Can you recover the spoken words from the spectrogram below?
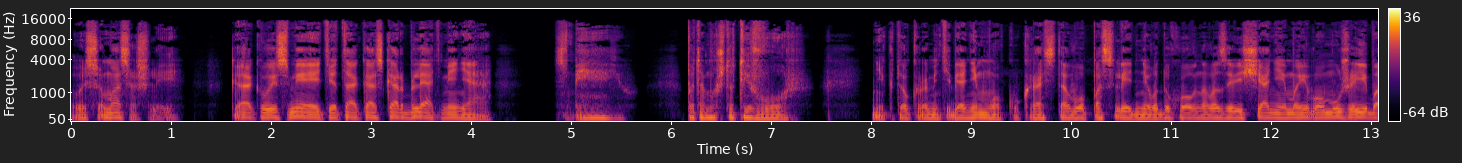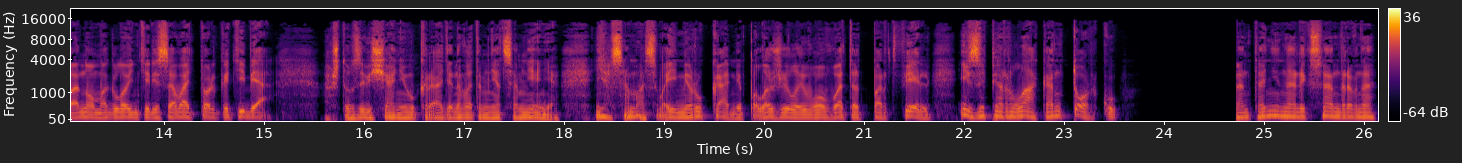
«Вы с ума сошли? Как вы смеете так оскорблять меня?» «Смею, потому что ты вор». Никто, кроме тебя, не мог украсть того последнего духовного завещания моего мужа, ибо оно могло интересовать только тебя. А что завещание украдено, в этом нет сомнения. Я сама своими руками положила его в этот портфель и заперла конторку. Антонина Александровна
